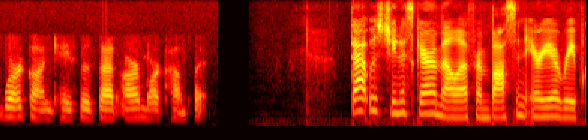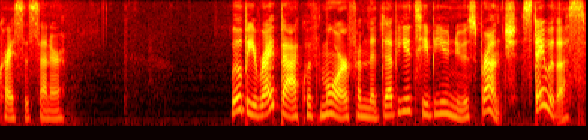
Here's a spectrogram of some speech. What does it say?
work on cases that are more complex. That was Gina Scaramella from Boston Area Rape Crisis Center. We'll be right back with more from the WTBU News Brunch. Stay with us.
